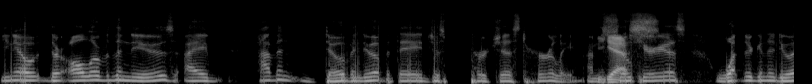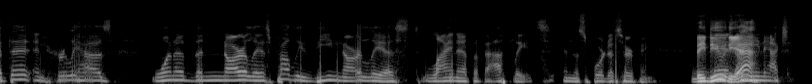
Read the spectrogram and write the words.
You know, they're all over the news. I haven't dove into it, but they just purchased Hurley. I'm Yes. so curious what they're gonna do with it. And Hurley has one of the gnarliest, probably the gnarliest lineup of athletes in the sport of surfing. They do, And, yeah. I mean, actually,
